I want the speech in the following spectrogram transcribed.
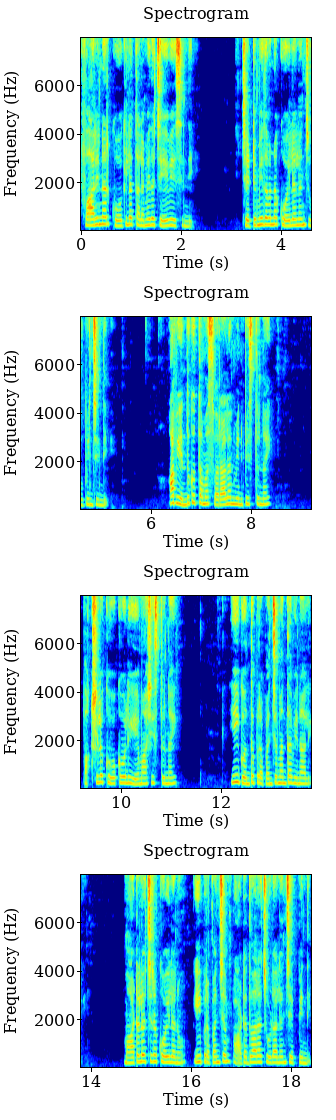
ఫారినర్ కోకిల తల మీద చేయి వేసింది. చెట్టు మీద ఉన్న కోయిలలను చూపించింది. అవి ఎందుకు తమ స్వరాలను వినిపిస్తున్నాయి? పక్షుల కోకోలు ఏం ఆశిస్తున్నాయి? ఈ గొంతు ప్రపంచమంతా వినాలి. మాటలొచ్చిన కోయిలను ఈ ప్రపంచం పాట ద్వారా చూడాలని చెప్పింది.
